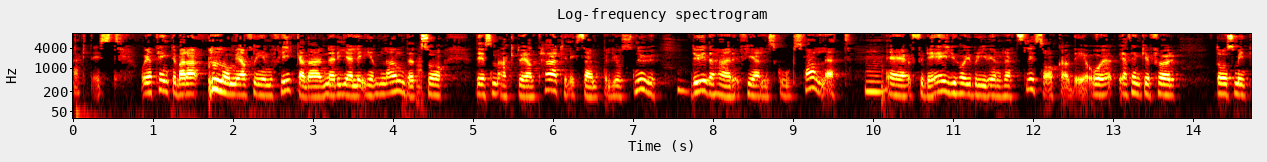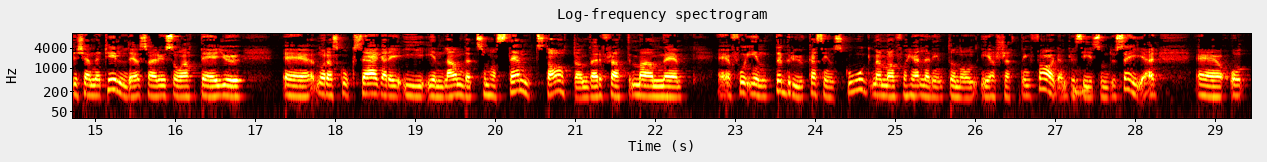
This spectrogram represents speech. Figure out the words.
Faktiskt. och jag tänkte bara om jag får inflika där när det gäller inlandet så det som är aktuellt här till exempel just nu det är ju det här fjällskogsfallet. Eh, för det ju, har ju blivit en rättslig sak av det och jag, jag tänker för de som inte känner till det så är det ju så att det är ju eh, några skogsägare i inlandet som har stämt staten därför att man eh, eh, får inte bruka sin skog men man får heller inte någon ersättning för den precis som du säger. Eh, och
